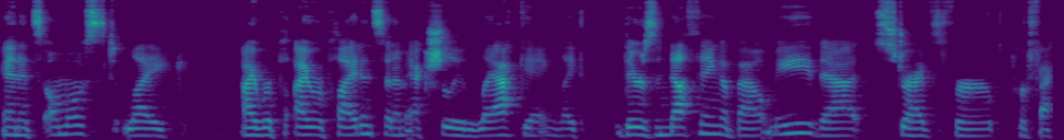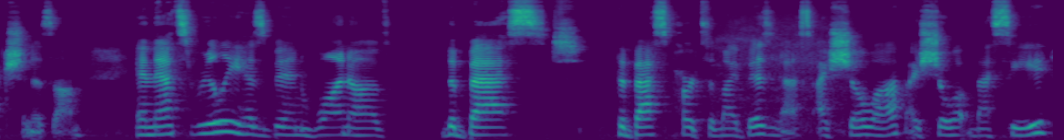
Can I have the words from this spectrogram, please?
and it's almost like I rep- I replied and said I'm actually lacking like there's nothing about me that strives for perfectionism. And that's really has been one of the best the best parts of my business. I show up, I show up messy,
